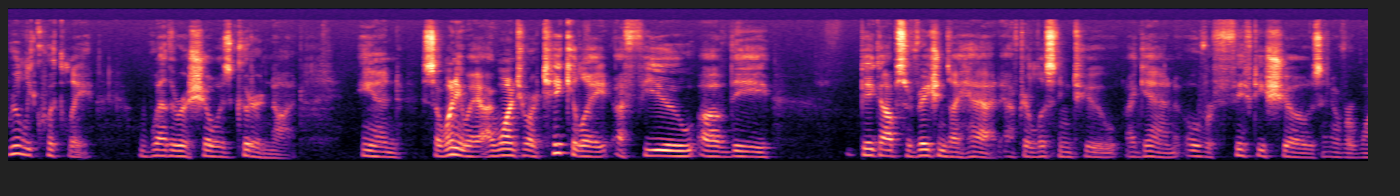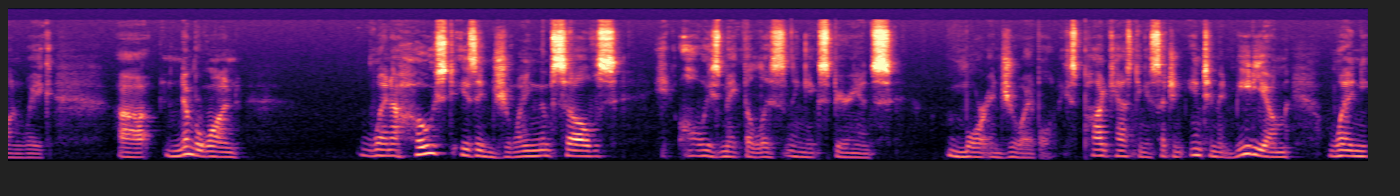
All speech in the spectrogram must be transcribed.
really quickly whether a show is good or not. And so, anyway, I want to articulate a few of the big observations I had after listening to, again, over 50 shows in over one week. Uh, number one, when a host is enjoying themselves, it always makes the listening experience more enjoyable because podcasting is such an intimate medium when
